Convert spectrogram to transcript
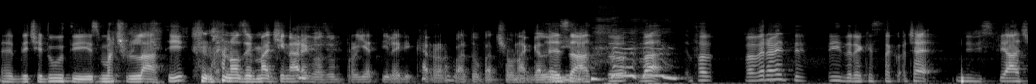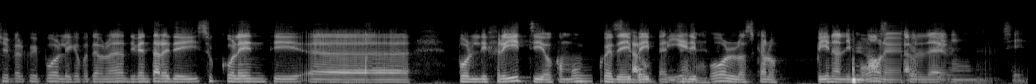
eh, deceduti, smaciullati. Non oso immaginare cosa un proiettile di carro armato faccia una gallina. Esatto, ma fa, fa veramente ridere questa cosa. Cioè, mi dispiace per quei polli che potevano diventare dei succolenti eh, polli fritti o comunque dei bei pezzi di pollo, scaloppina, No, limone, quelle- scaloppine. Sì, sì.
